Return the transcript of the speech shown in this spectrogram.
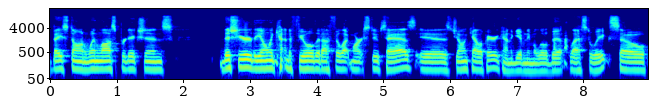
based on win loss predictions. This year, the only kind of fuel that I feel like Mark Stoops has is John Calipari kind of giving him a little bit last week. So,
